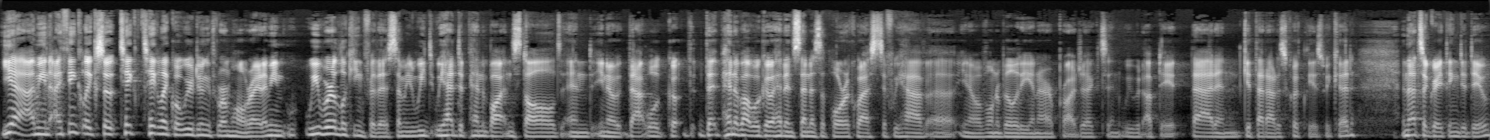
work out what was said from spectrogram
Yeah, I mean, I think like so. Take take like what we were doing with Wormhole, right? I mean, we were looking for this. I mean, we we had Dependabot installed, and you know that will go. That Dependabot will go ahead and send us a pull request if we have a you know a vulnerability in our project, and we would update that and get that out as quickly as we could, and that's a great thing to do.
